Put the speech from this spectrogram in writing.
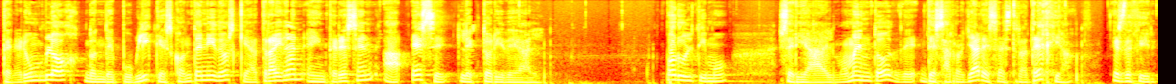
tener un blog donde publiques contenidos que atraigan e interesen a ese lector ideal. Por último, sería el momento de desarrollar esa estrategia, es decir,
